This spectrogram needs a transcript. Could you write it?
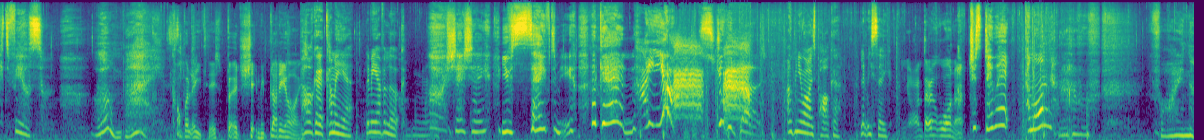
It feels. Oh my. Can't believe this. Bird shit in me bloody eyes. Parker, come here. Let me have a look. Mm. Oh, Shay Shay, you saved me again. Hiya! Stupid bird! Open your eyes, Parker. Let me see. I don't want to. Just do it. Come on. Fine.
